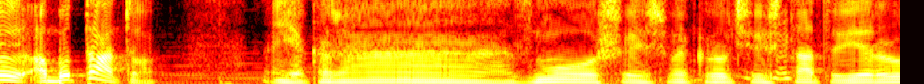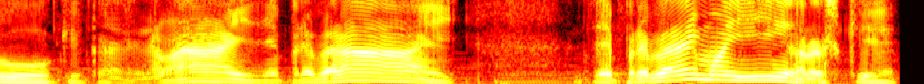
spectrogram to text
е, або тато. Я кажу, а, змушуєш, викручуєш татові руки. Каже, давай, не прибирай. Ти прибирай мої іграшки.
